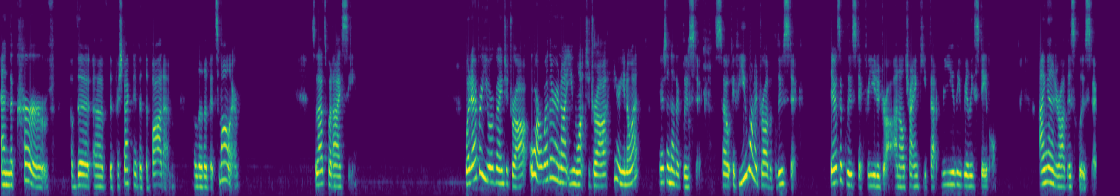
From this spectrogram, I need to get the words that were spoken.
and the curve of the, uh, the perspective at the bottom a little bit smaller. So that's what I see. Whatever you're going to draw, or whether or not you want to draw, here, you know what? There's another glue stick. So if you want to draw the glue stick, there's a glue stick for you to draw, and I'll try and keep that really, really stable. I'm going to draw this glue stick,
